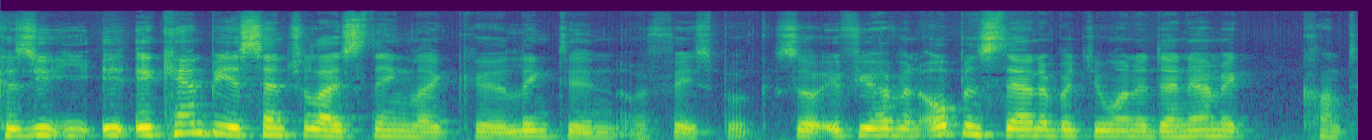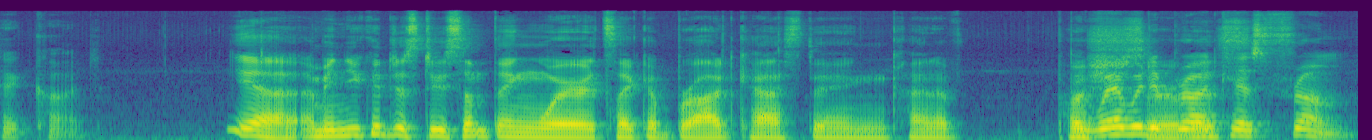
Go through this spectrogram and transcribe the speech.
Because it, it can't be a centralized thing like uh, LinkedIn or Facebook. So if you have an open standard but you want a dynamic contact card, Yeah, I mean, you could just do something where it's like a broadcasting kind of push. but where would it broadcast from?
